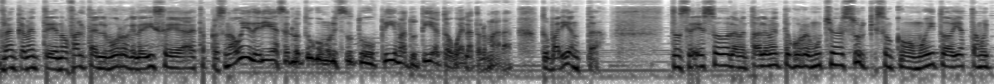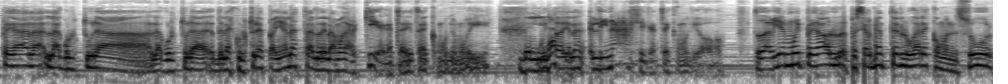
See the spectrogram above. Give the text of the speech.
francamente no falta el burro que le dice a estas personas, oye, debería hacerlo tú como lo hizo tu prima, tu tía, tu abuela, tu hermana, tu parienta. Entonces eso lamentablemente ocurre mucho en el sur, que son como muy, todavía está muy pegada la, la cultura, la cultura de la escultura española hasta de la monarquía, ¿cachai? Es como que muy... Del linaje. el linaje, ¿cachai? Como que oh, todavía es muy pegado, especialmente en lugares como en el sur,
